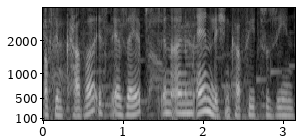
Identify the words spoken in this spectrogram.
Auf dem Cover ist er selbst in einem ähnlichen Café zu sehen.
